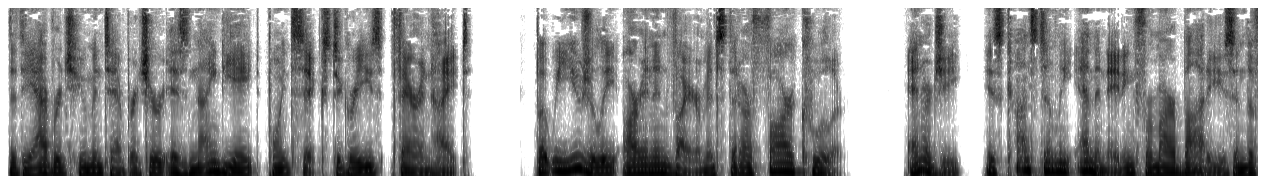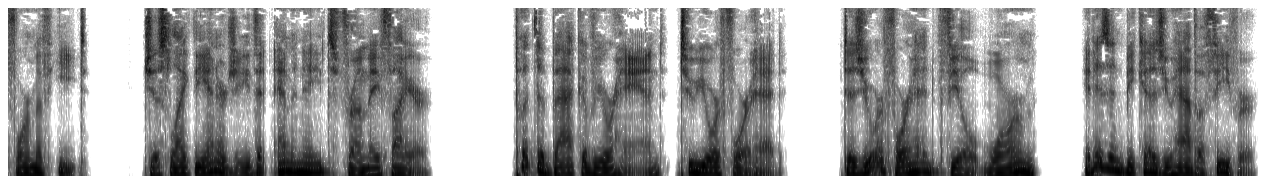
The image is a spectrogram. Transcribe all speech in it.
that the average human temperature is 98.6 degrees Fahrenheit. But we usually are in environments that are far cooler. Energy is constantly emanating from our bodies in the form of heat, just like the energy that emanates from a fire. Put the back of your hand to your forehead. Does your forehead feel warm? It isn't because you have a fever,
